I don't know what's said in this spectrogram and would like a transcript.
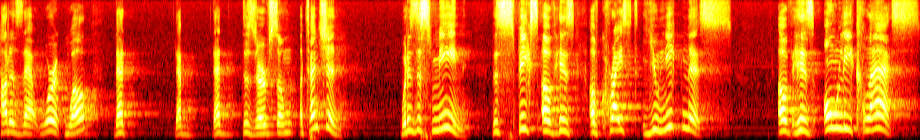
How does that work? Well, that, that, that deserves some attention. What does this mean? This speaks of his of Christ's uniqueness of his only class.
